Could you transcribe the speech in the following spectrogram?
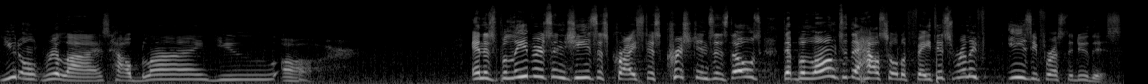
You don't realize how blind you are. And as believers in Jesus Christ, as Christians, as those that belong to the household of faith, it's really easy for us to do this.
